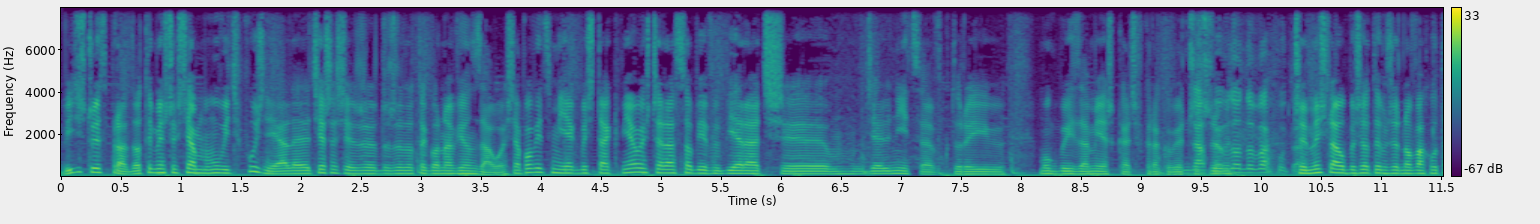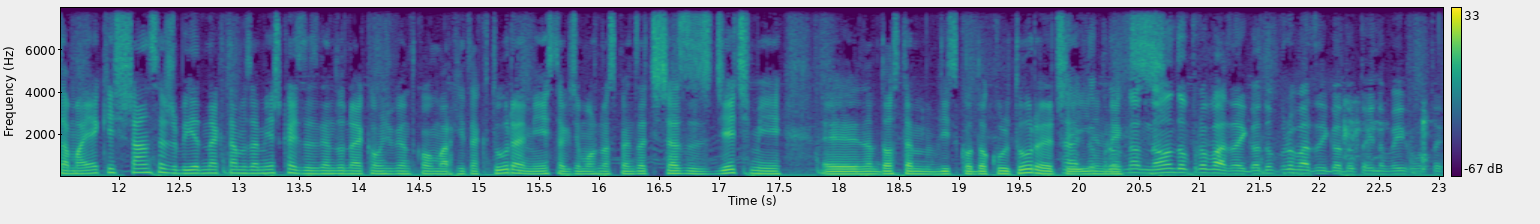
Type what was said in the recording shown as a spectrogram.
Widzisz, tu jest prawda. O tym jeszcze chciałem mówić później, ale cieszę się, że, że do tego nawiązałeś. A powiedz mi, jakbyś tak miałeś teraz sobie wybierać y, dzielnicę, w której mógłbyś zamieszkać w Krakowie. Na pewno Nowa Huta. Czy myślałbyś o tym, że Nowa Huta ma jakieś szanse, żeby jednak tam zamieszkać ze względu na jakąś wyjątkową architekturę, miejsce, gdzie można spędzać czas z dziećmi, y, dostęp blisko do kultury, czy Tak, innych... dopro- no, no doprowadzaj go, doprowadzaj go do tej Nowej Huty.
